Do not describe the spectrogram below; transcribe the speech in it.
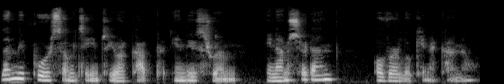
let me pour some tea into your cup in this room in Amsterdam overlooking a canal.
